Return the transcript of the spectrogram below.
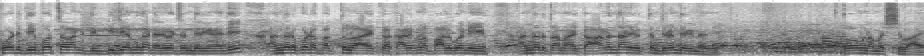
కోటి దీపోత్సవాన్ని దిగ్విజయంగా నెరవేర్చడం జరిగినది. అందరూ కూడా భక్తులు ఆ యొక్క కార్యక్రమంలో పాల్గొని అందరూ తమ యొక్క ఆనందాన్ని వ్యక్తం చేయడం జరిగినది. ఓం నమ శివాయ.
